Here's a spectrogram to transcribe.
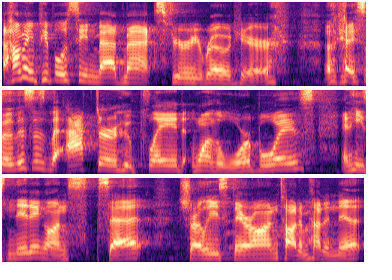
how many people have seen Mad Max Fury Road here? Okay, so this is the actor who played one of the war boys, and he's knitting on set. Charlize Theron taught him how to knit.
